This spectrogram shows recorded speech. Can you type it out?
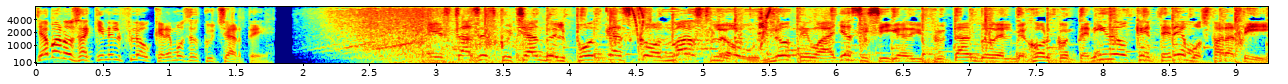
Llámanos aquí en el Flow, queremos escucharte. Estás escuchando el podcast con más flow. No te vayas y sigue disfrutando del mejor contenido que tenemos para ti.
